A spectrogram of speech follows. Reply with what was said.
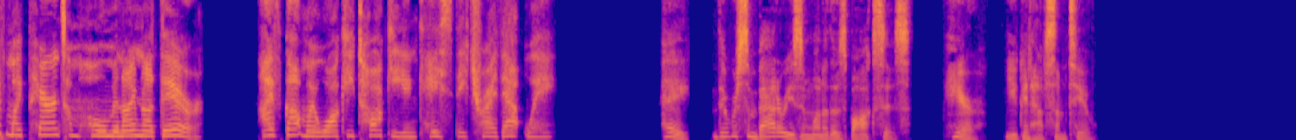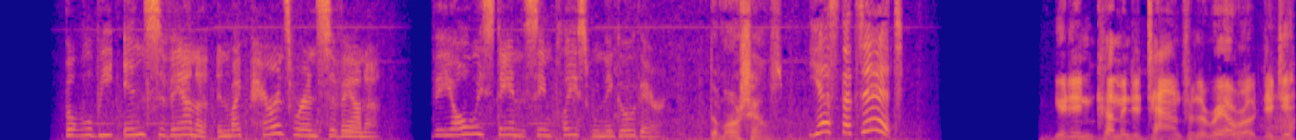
if my parents come home and I'm not there? I've got my walkie-talkie in case they try that way. Hey, there were some batteries in one of those boxes. Here, you can have some too. But we'll be in Savannah, and my parents were in Savannah. They always stay in the same place when they go there. The Marsh House? Yes, that's it! You didn't come into town from the railroad, did you?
